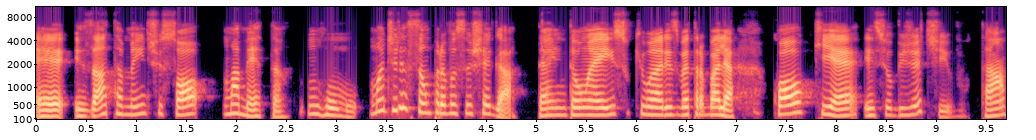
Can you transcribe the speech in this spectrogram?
É exatamente só uma meta, um rumo, uma direção para você chegar, tá. Então é isso que o Áries vai trabalhar. Qual que é esse objetivo, tá?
